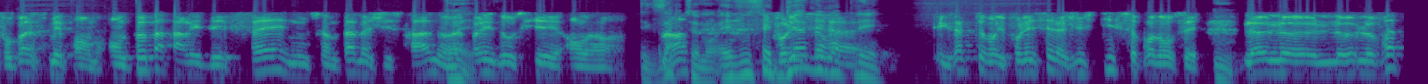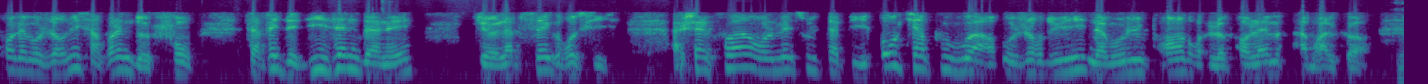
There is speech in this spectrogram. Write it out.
faut pas se méprendre. On ne peut pas parler des faits. Nous ne sommes pas magistrats. Nous Ouais. n'avons pas les dossiers en. Exactement. Et vous faites bien de le rappeler. Exactement, il faut laisser la justice se prononcer. Mm. Le, le, le, le vrai problème aujourd'hui, c'est un problème de fond. Ça fait des dizaines d'années que l'abcès grossit. À chaque fois, on le met sous le tapis. Aucun pouvoir aujourd'hui n'a voulu prendre le problème à bras le corps. Mm.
